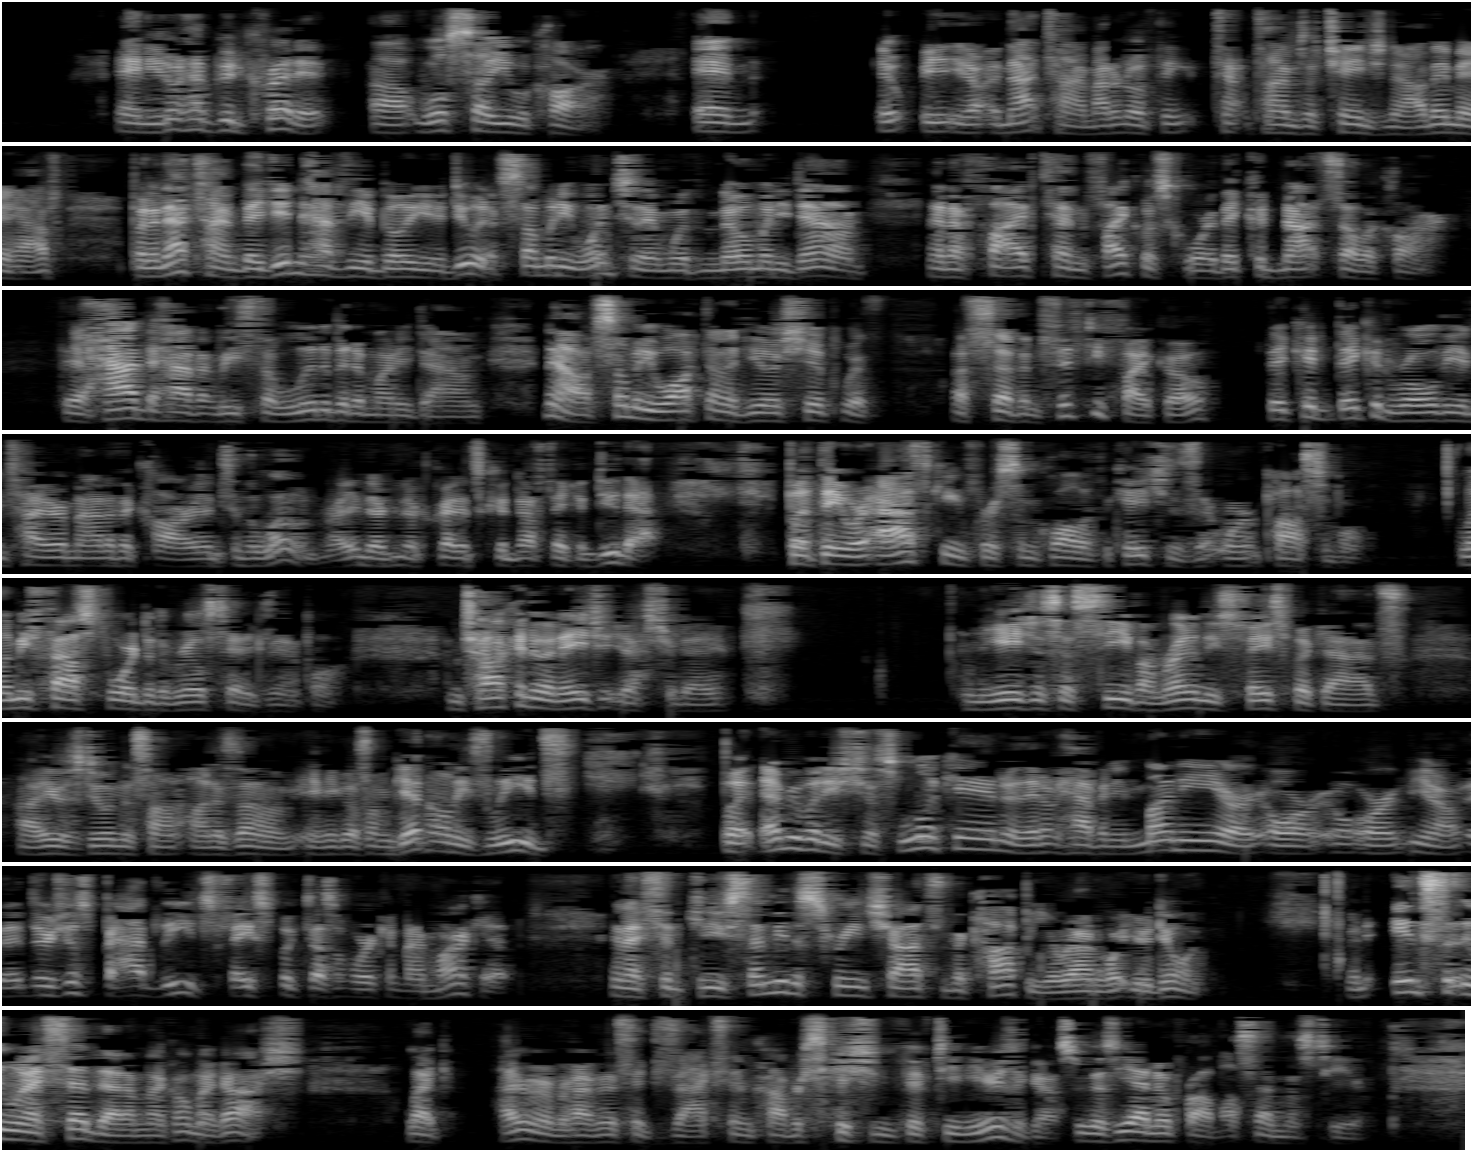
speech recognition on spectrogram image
and you don't have good credit, uh, we'll sell you a car. And it, you know, in that time, I don't know if the t- times have changed now. They may have, but in that time, they didn't have the ability to do it. If somebody went to them with no money down and a 510 FICO score, they could not sell a car. They had to have at least a little bit of money down. Now, if somebody walked on the dealership with a 750 FICO, They could they could roll the entire amount of the car into the loan, right? Their, their credit's good enough they could do that. But they were asking for some qualifications that weren't possible. Let me fast forward to the real estate example. I'm talking to an agent yesterday, and the agent says, Steve, I'm running these Facebook ads. Uh, he was doing this on, on his own, and he goes, I'm getting all these leads, but everybody's just looking, or they don't have any money, or, or, or, you know, they're just bad leads. Facebook doesn't work in my market. And I said, can you send me the screenshots and the copy around what you're doing? And instantly when I said that, I'm like, oh my gosh, like I remember having this exact same conversation 15 years ago. So he goes, yeah, no problem. I'll send this to you.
